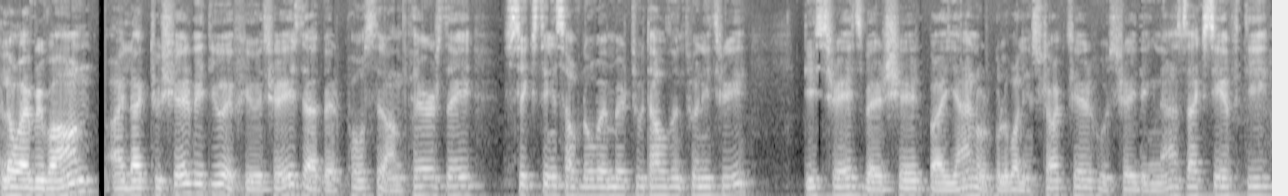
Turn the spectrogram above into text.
Hello everyone. I'd like to share with you a few trades that were posted on Thursday, 16th of November 2023. These trades were shared by Jan, our global instructor, who's trading Nasdaq CFD.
